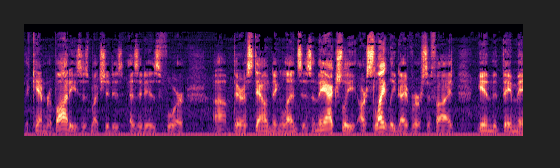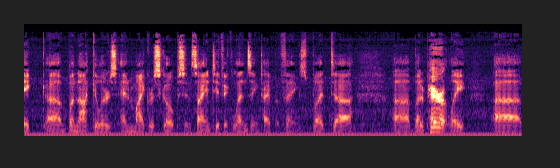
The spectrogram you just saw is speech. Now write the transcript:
the camera bodies as much it is, as it is for um, their astounding lenses, and they actually are slightly diversified in that they make uh, binoculars and microscopes and scientific lensing type of things, but uh, uh, but apparently. Uh,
